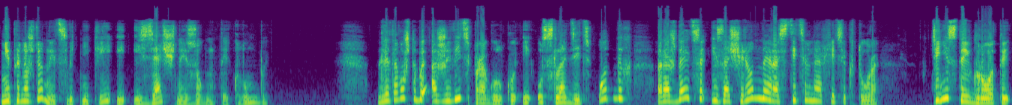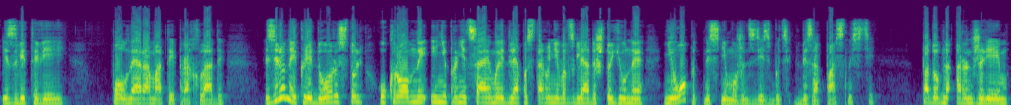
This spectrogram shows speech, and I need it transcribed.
непринужденные цветники и изящно изогнутые клумбы. Для того, чтобы оживить прогулку и усладить отдых, рождается изощренная растительная архитектура. Тенистые гроты из ветвей, полные аромата и прохлады, Зеленые коридоры, столь укромные и непроницаемые для постороннего взгляда, что юная неопытность не может здесь быть в безопасности, подобно оранжереям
